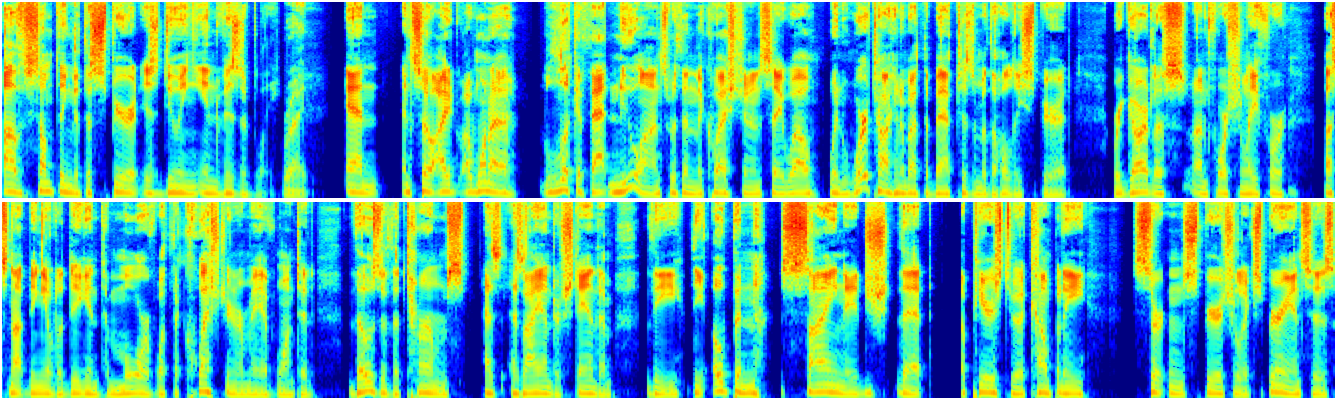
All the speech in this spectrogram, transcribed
of something that the Spirit is doing invisibly. Right. And and so I I want to look at that nuance within the question and say, well, when we're talking about the baptism of the Holy Spirit, regardless, unfortunately, for us not being able to dig into more of what the questioner may have wanted, those are the terms as as I understand them. The the open signage that appears to accompany certain spiritual experiences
